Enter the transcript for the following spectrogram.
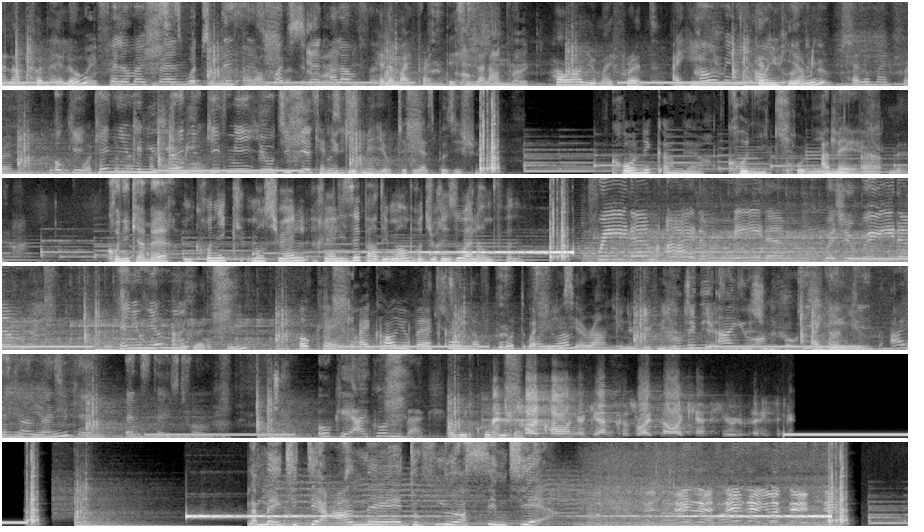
Alarm phone, hello? my friend. Hello, my this friend. This alarm is what's the phone. name alarm phone. Hello, my friend. This is Alarm Alarm. phone, How are you, my friend? I hear How you. many Can are you hear me? Hello, my friend. This Okay, can you name can, alarm. you give me your GPS Can you position? give me your GPS position? Chronique amère. Chronique. Chronique Amère. amère. Chronique amère. Une chronique mensuelle réalisée par des membres du réseau Alarmphone. Freedom, item, meet you read 'em? Can you you sea? Okay, I call you back. What kind of boat What are you you on? see around Can you? you give me your GPS position? I hear you. Can you hear me? you and stay strong. Okay, I call you back. I will call you back. try calling again, because right now I can't hear anything. La Méditerranée est devenue un cimetière.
